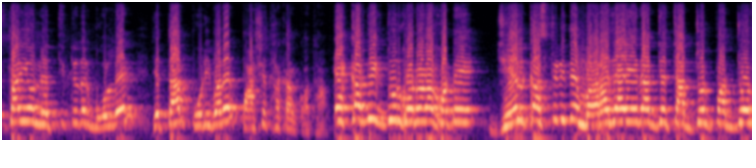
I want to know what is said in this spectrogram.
স্থানীয় নেতৃত্বদের বললেন যে তার পরিবারের পাশে থাকার কথা। একাধিক দুর্ঘটনা ঘটে, জেল কাস্টাডিতে মারা যায় এই রাজ্যে চারজন, পাঁচজন,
